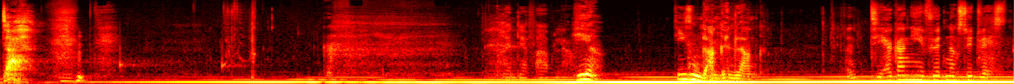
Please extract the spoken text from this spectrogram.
Da! Brennt ja fabelhaft. Hier, diesen Gang entlang. Der Gang hier führt nach Südwesten.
